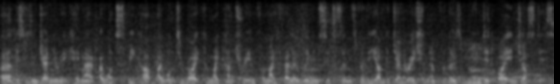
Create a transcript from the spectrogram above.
uh, this was in January, it came out. I want to speak up. I want to write for my country and for my fellow women citizens, for the younger generation and for those wounded by injustice.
